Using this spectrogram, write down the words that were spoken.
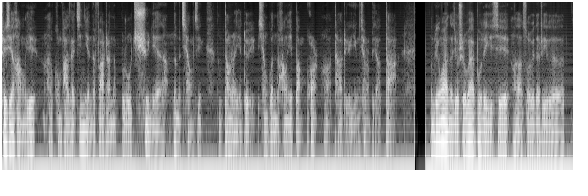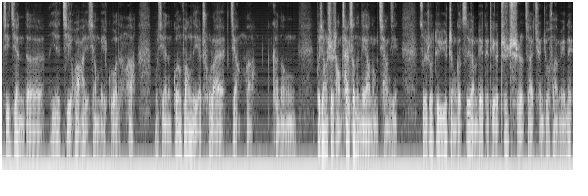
这些行业啊，恐怕在今年的发展呢，不如去年啊那么强劲。那么当然也对相关的行业板块啊，它这个影响比较大。那么另外呢，就是外部的一些啊，所谓的这个基建的一些计划，也像美国的啊，目前官方的也出来讲啊，可能不像市场猜测的那样那么强劲。所以说，对于整个资源类的这个支持，在全球范围内，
